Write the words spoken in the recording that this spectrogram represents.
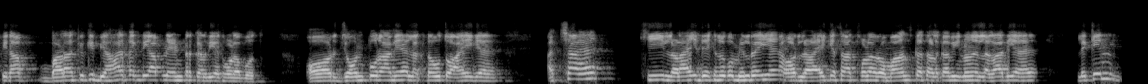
फिर आप बढ़ा क्योंकि बिहार तक भी आपने एंटर कर दिया थोड़ा बहुत। और जौनपुर आ गया लखनऊ तो आ ही गया। अच्छा है कि लड़ाई देखने को मिल रही है और लड़ाई के साथ थोड़ा रोमांस का तड़का भी इन्होंने लगा दिया है लेकिन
